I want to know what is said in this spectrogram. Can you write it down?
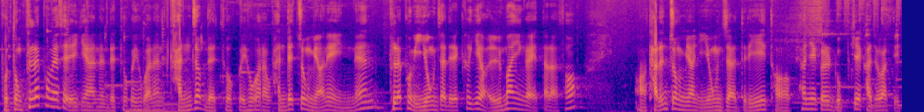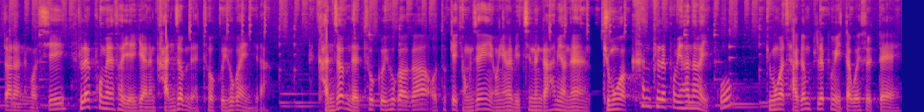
보통 플랫폼에서 얘기하는 네트워크 효과는 간접 네트워크 효과라고 반대쪽 면에 있는 플랫폼 이용자들의 크기가 얼마인가에 따라서 어, 다른 쪽 면 이용자들이 더 편익을 높게 가져갈 수 있다는 것이 플랫폼에서 얘기하는 간접 네트워크 효과입니다. 간접 네트워크 효과가 어떻게 경쟁에 영향을 미치는가 하면은 규모가 큰 플랫폼이 하나가 있고 규모가 작은 플랫폼이 있다고 했을 때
